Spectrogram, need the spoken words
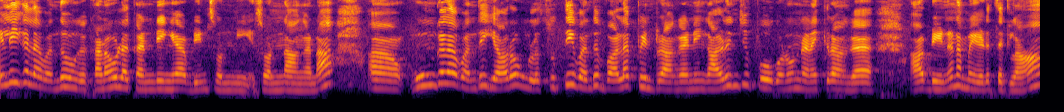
எலிகளை வந்து உங்கள் கனவுல கண்டீங்க அப்படின்னு சொன்னி சொன்னாங்கன்னா உங்களை வந்து யாரோ உங்களை சுற்றி வந்து வலை பின்னுறாங்க நீங்கள் அழிஞ்சு போகணும்னு நினைக்கிறாங்க அப்படின்னு நம்ம எடுத்துக்கலாம்.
